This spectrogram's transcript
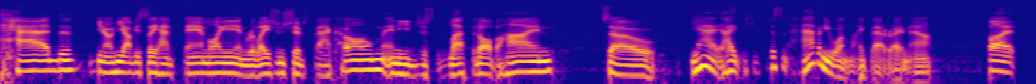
had, you know, he obviously had family and relationships back home, and he just left it all behind. So yeah, I, he doesn't have anyone like that right now. But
